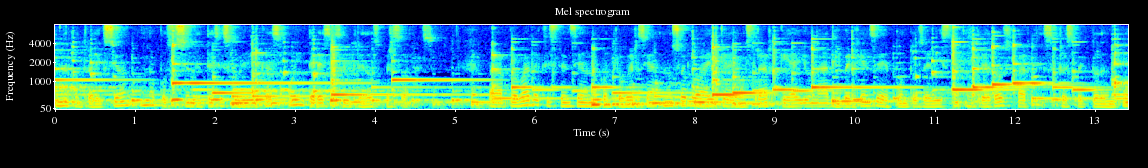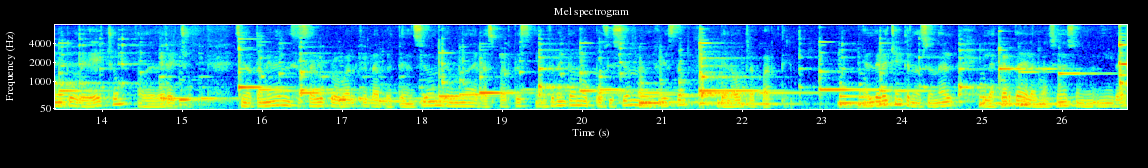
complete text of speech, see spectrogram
una contradicción, una oposición de tesis jurídicas o intereses entre dos personas. Para probar la existencia de una controversia, no solo hay que demostrar que hay una divergencia de puntos de vista entre dos partes respecto de un punto de hecho o de derecho, sino también es necesario probar que la pretensión de una de las partes enfrenta una oposición manifiesta de la otra parte. Derecho internacional y la Carta de las Naciones Unidas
